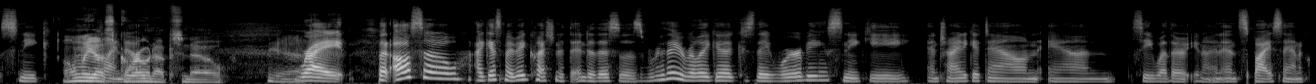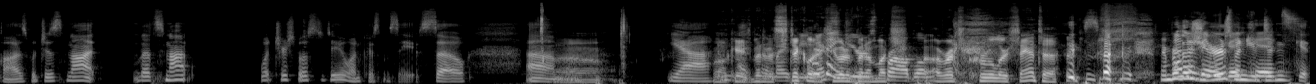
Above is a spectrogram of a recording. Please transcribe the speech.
sneak only us Find grown-ups know yeah Right. But also, I guess my big question at the end of this was were they really good? Because they were being sneaky and trying to get down and see whether, you know, and, and spy Santa Claus, which is not, that's not what you're supposed to do on Christmas Eve. So, um, Uh, yeah. okay, it's a bit That of a might be stickler. next She would have been a much problem. a much crueler Santa. Remember those think they were years good when you didn't get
